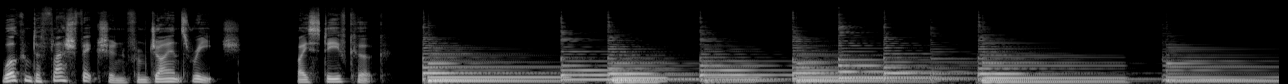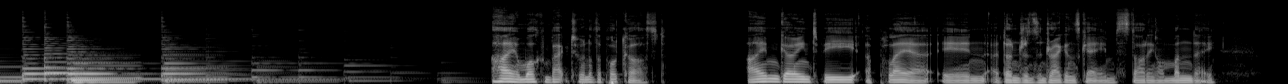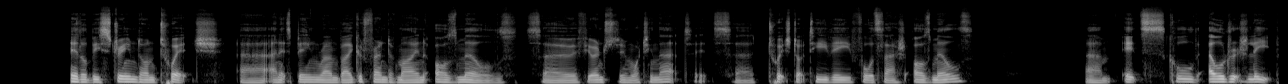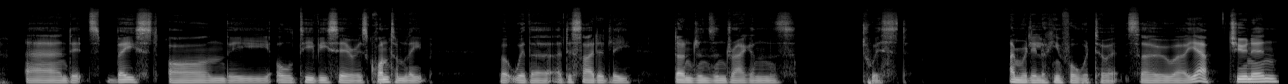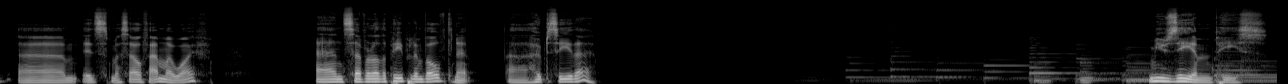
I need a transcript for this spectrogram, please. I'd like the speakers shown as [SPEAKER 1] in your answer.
[SPEAKER 1] Welcome to Flash Fiction from Giant's Reach by Steve Cook. Hi, and welcome back to another podcast. I'm going to be a player in a Dungeons and Dragons game starting on Monday. It'll be streamed on Twitch, uh, and it's being run by a good friend of mine, Oz Mills. So if you're interested in watching that, it's uh, twitch.tv forward slash Oz Mills. Um, it's called Eldritch Leap, and it's based on the old TV series Quantum Leap, but with a, a decidedly Dungeons and Dragons twist. I'm really looking forward to it. So uh, yeah, tune in. Um, it's myself and my wife, and several other people involved in it. Uh, hope to see you there. Museum piece.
